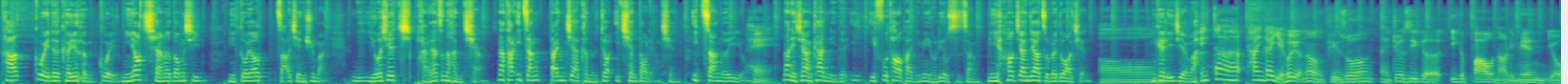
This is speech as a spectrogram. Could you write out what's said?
它贵的可以很贵，你要强的东西，你都要砸钱去买。你有一些牌，它真的很强，那它一张单价可能就要一千到两千一张而已哦。嘿，那你想想看，你的一一副套牌里面有六十张，你要这样这样准备多少钱？哦，你可以理解吗？哎，当然，它应该也会有那种，比如说，哎，就是一个一个包，然后里面有，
